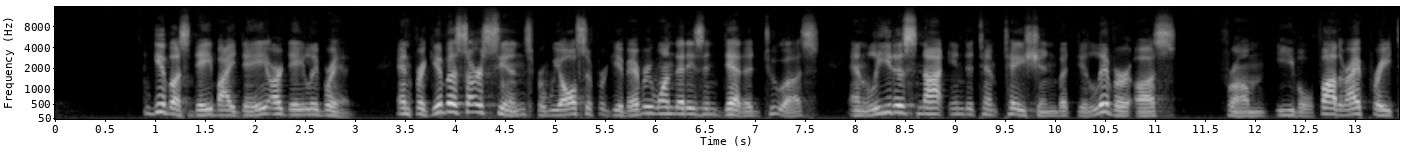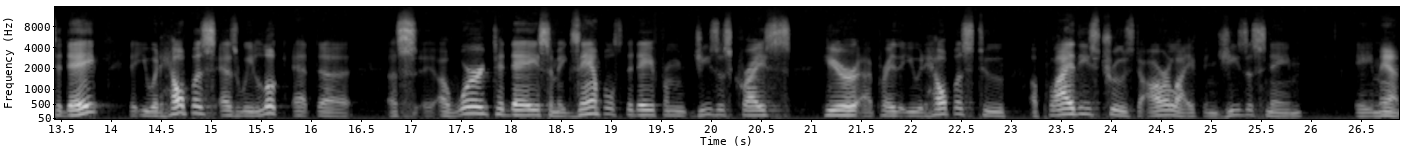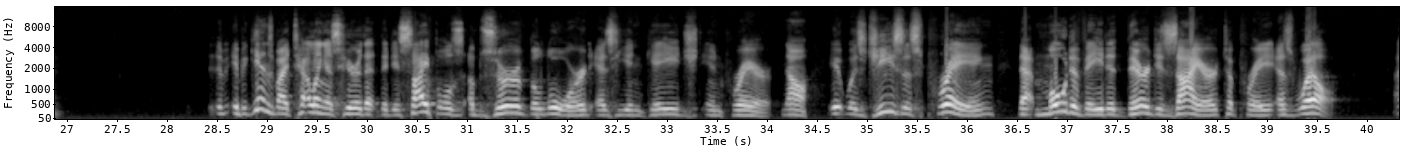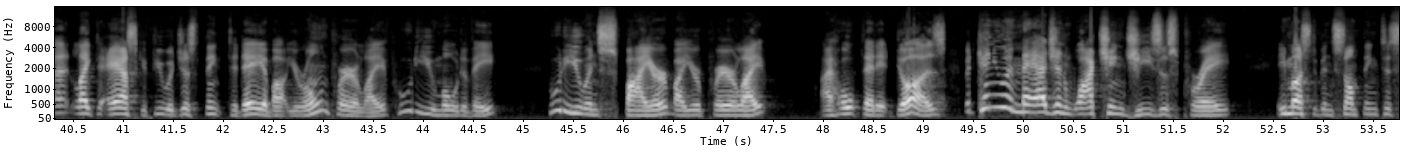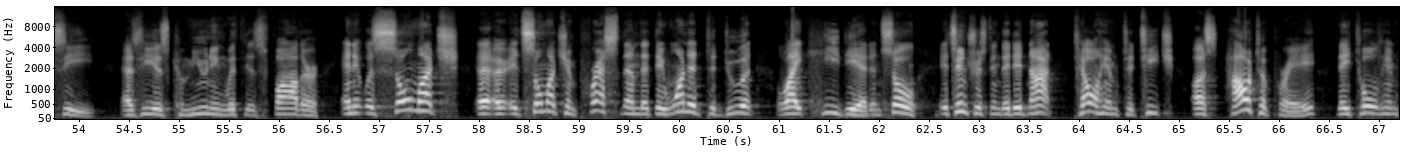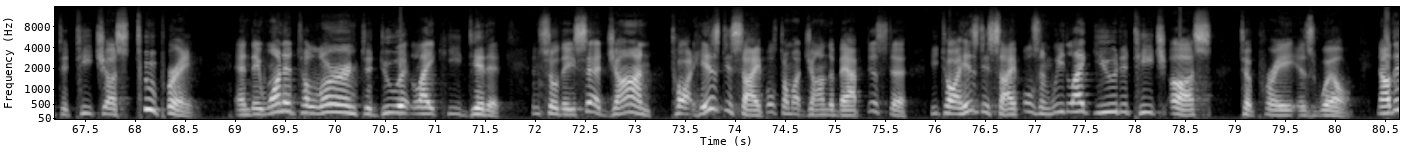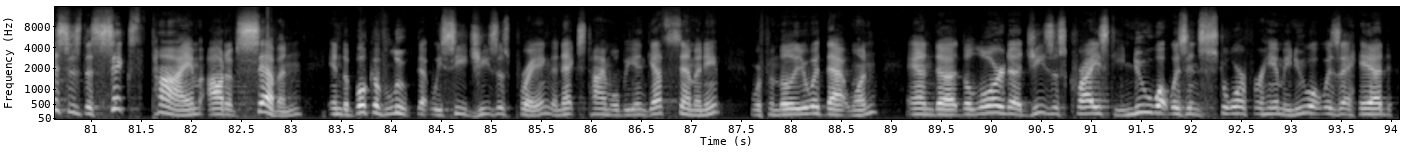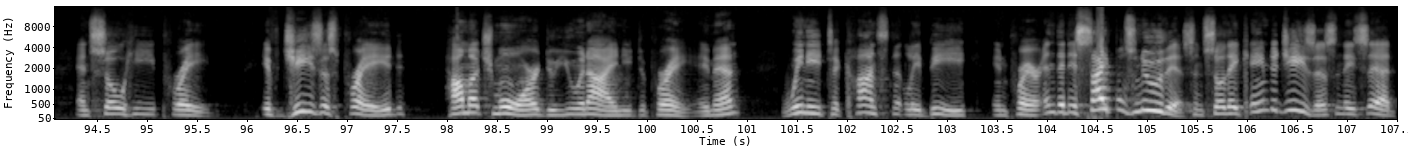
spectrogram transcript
Give us day by day our daily bread and forgive us our sins, for we also forgive everyone that is indebted to us. And lead us not into temptation, but deliver us from evil. Father, I pray today that you would help us as we look at uh, a, a, word today, some examples today from Jesus Christ here. I pray that you would help us to apply these truths to our life. In Jesus' name, amen it begins by telling us here that the disciples observed the Lord as he engaged in prayer. Now, it was Jesus praying that motivated their desire to pray as well. I'd like to ask if you would just think today about your own prayer life. Who do you motivate? Who do you inspire by your prayer life? I hope that it does. But can you imagine watching Jesus pray? He must have been something to see as he is communing with his Father. And it was so much uh, uh, it so much impressed them that they wanted to do it like he did. And so it's interesting, they did not tell him to teach us how to pray, they told him to teach us to pray. And they wanted to learn to do it like he did it. And so they said, John taught his disciples, talking about John the Baptist, uh, he taught his disciples, and we'd like you to teach us to pray as well. Now, this is the sixth time out of seven in the book of Luke that we see Jesus praying. The next time will be in Gethsemane. We're familiar with that one. And uh, the Lord uh, Jesus Christ, he knew what was in store for him, he knew what was ahead, and so he prayed. If Jesus prayed, how much more do you and I need to pray? Amen? We need to constantly be in prayer. And the disciples knew this, and so they came to Jesus and they said,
